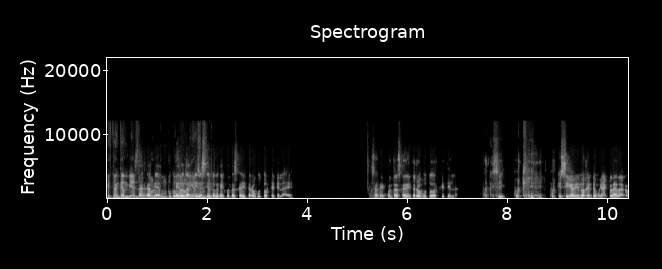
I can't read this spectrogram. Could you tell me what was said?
Están cambiando, Están por- cambiando. un poco Pero por también es cierto que te encuentras cada interlocutor que tela, ¿eh? O sea, te encuentras cada interlocutor que tela. Porque sí, porque, porque sigue habiendo gente muy anclada, ¿no?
